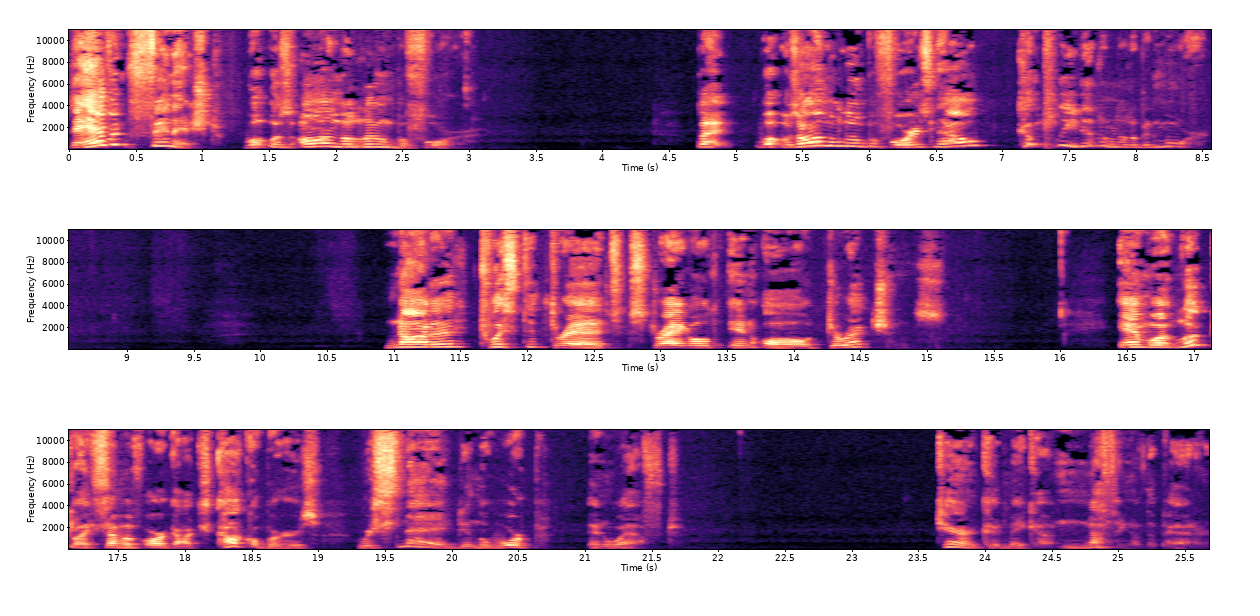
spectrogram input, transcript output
they haven't finished what was on the loom before. But what was on the loom before is now completed a little bit more. Knotted, twisted threads straggled in all directions. And what looked like some of Orgoch's cockleburs were snagged in the warp and weft. Taran could make out nothing of the pattern,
